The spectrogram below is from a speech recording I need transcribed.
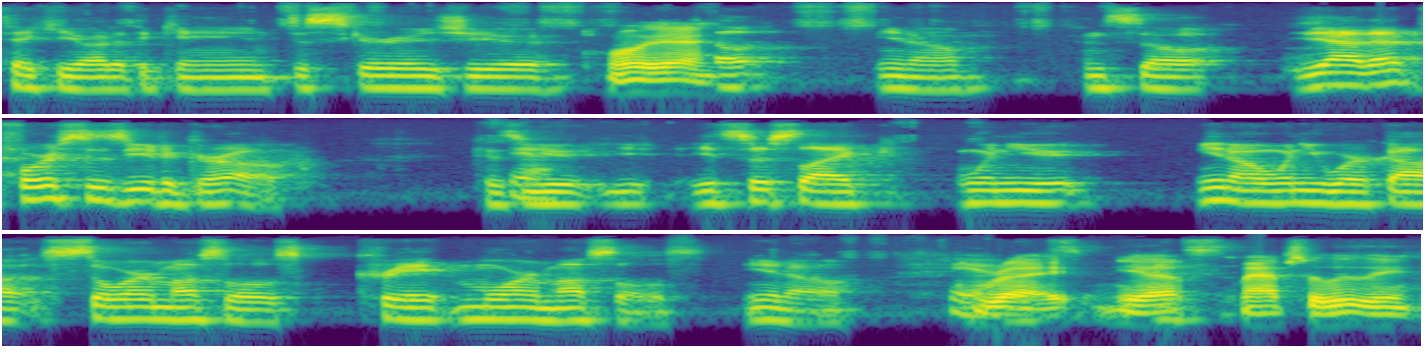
take you out of the game discourage you. Oh yeah. you know? And so yeah that forces you to grow because Yeah. you, you it's just like when you you know when you work out sore muscles create more muscles you know Yeah. right. Yeah. it's- Absolutely.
